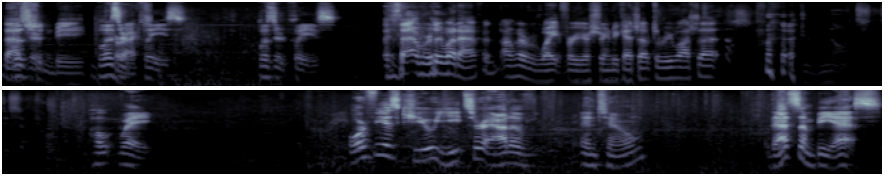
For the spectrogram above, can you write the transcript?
That Blizzard. shouldn't be Blizzard, correct. please. Blizzard, please. Is that really what happened? I'm gonna wait for your stream to catch up to rewatch that. Do not disappoint. Ho- wait. Orphea's Q yeets her out of Entomb? That's some BS.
